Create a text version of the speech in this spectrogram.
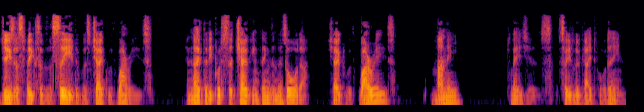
Jesus speaks of the sea that was choked with worries. And note that he puts the choking things in this order. Choked with worries, money, pleasures. See Luke 8.14,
